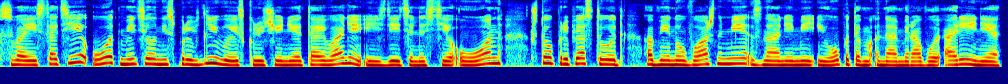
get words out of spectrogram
В своей статье У отметил несправедливое исключение Тайваня из деятельности ООН, что препятствует обмену важными знаниями и опытом на мировой арене.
